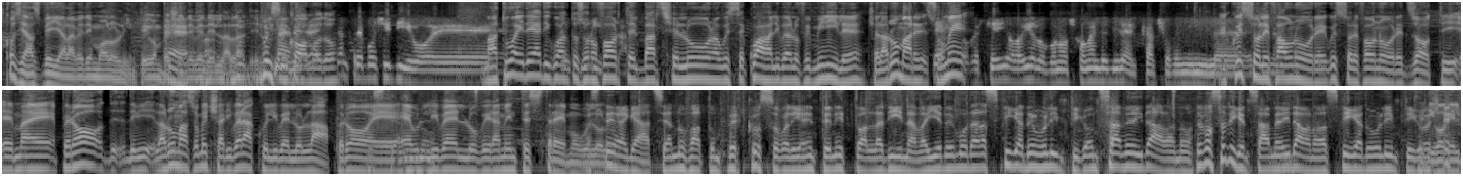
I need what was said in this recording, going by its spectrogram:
Così a sveglia la vedremo all'Olimpico invece eh, di vederla a Latina. Poi sei comodo. È sempre positivo. E... Ma tu hai idea di quanto sono forte il Barcellona, queste qua a livello femminile? Cioè la Roma, secondo certo, me... Perché io, io, lo conosco meglio di lei il calcio femminile. E questo le fa onore, questo le fa onore Zotti, eh, ma è, però devi, la Roma secondo me ci arriverà a quel livello là, però è, è un livello veramente estremo quello Queste ragazze hanno fatto un percorso praticamente netto a Latina, ma gli dobbiamo dare la sfiga olimpico, non se la meritavano. Te posso dire che non se la meritavano la sfiga olimpico. Ti dico cioè, che il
